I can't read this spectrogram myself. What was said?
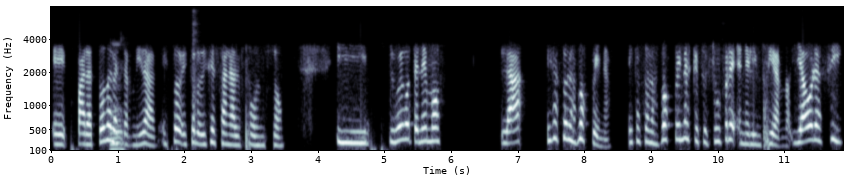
eh, para toda la eternidad. Esto, esto lo dice San Alfonso. Y luego tenemos la, esas son las dos penas, estas son las dos penas que se sufre en el infierno. Y ahora sí,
